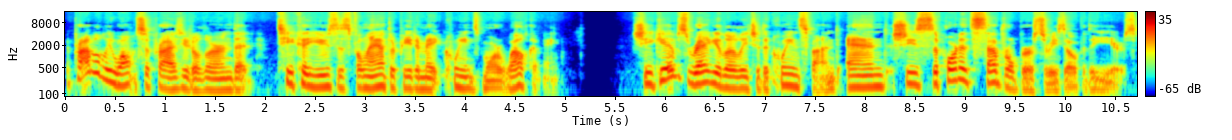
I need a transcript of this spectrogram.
It probably won't surprise you to learn that Tka uses philanthropy to make Queens more welcoming. She gives regularly to the Queen's Fund, and she's supported several bursaries over the years,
